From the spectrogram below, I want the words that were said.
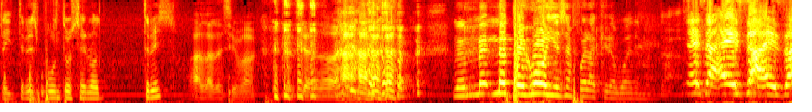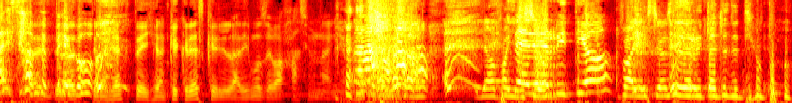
33.03. A la décima potencia, ¿no? Me, me, me pegó y esa fue la que la voy a demandar. Esa, esa, esa, esa me ¿Te, pegó. te imaginas que te dijeran, ¿qué crees que la dimos de baja hace un año? Ya Se falleció. derritió. Falleció, se derritió antes de tiempo.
